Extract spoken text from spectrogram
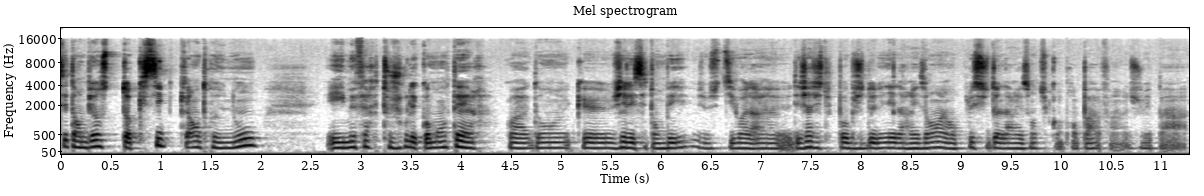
cette ambiance toxique entre nous et me faire toujours les commentaires. Quoi. Donc euh, j'ai laissé tomber. Je me suis dit, voilà, euh, déjà, je suis pas obligé de donner la raison. Et en plus, si donnes la raison, tu comprends pas. Enfin, je vais pas.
